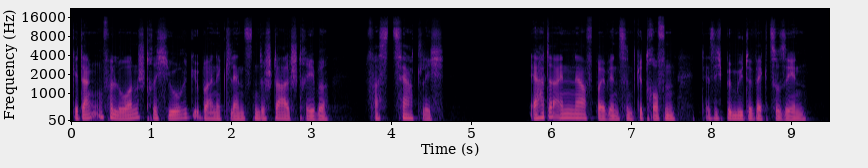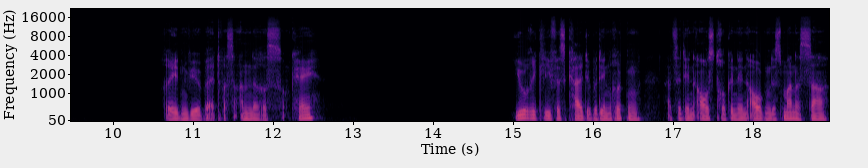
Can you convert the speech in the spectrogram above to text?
Gedankenverloren strich Jurik über eine glänzende Stahlstrebe, fast zärtlich. Er hatte einen Nerv bei Vincent getroffen, der sich bemühte wegzusehen. Reden wir über etwas anderes, okay? Jurik lief es kalt über den Rücken, als er den Ausdruck in den Augen des Mannes sah.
